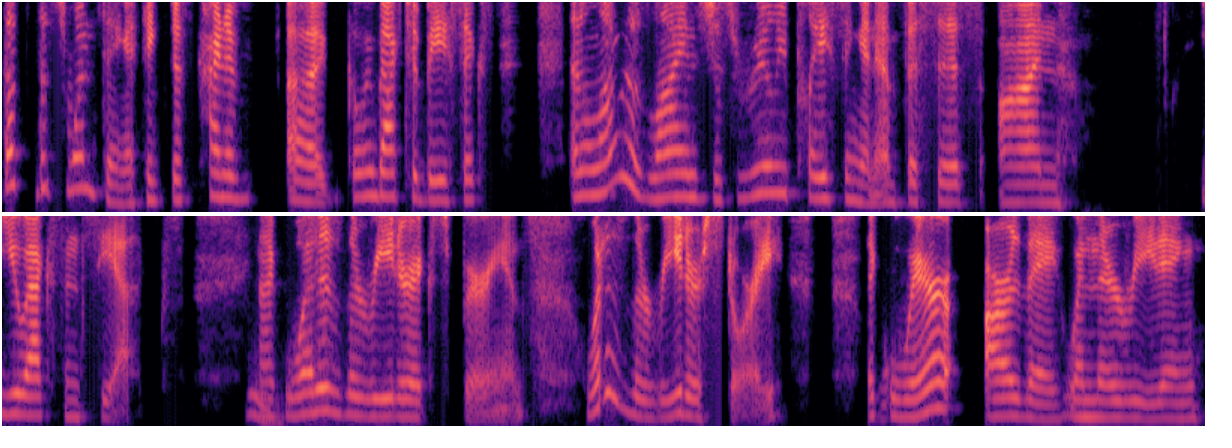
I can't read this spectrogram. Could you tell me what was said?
that's, that's one thing. I think just kind of uh, going back to basics and along those lines, just really placing an emphasis on UX and CX. Like, hmm. what is the reader experience? What is the reader story? Like, where are they when they're reading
